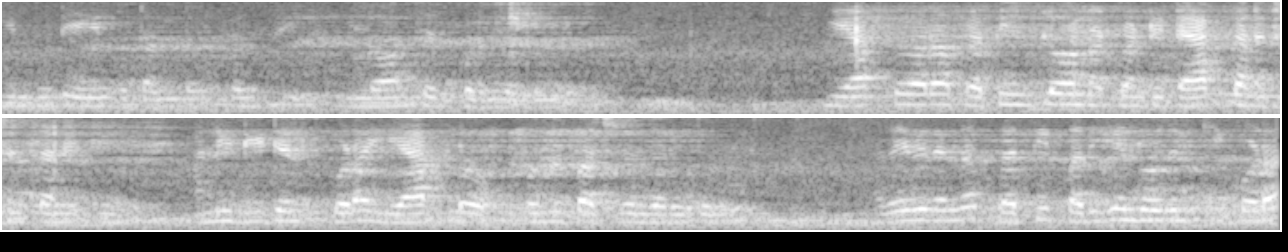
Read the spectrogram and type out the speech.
వీళ్ళతోటి ఏం అందరూ కలిసి లాంచ్ చేసుకోవడం జరిగింది. ఈ యాప్ ద్వారా ప్రతి ఇంట్లో ఉన్నటువంటి ట్యాప్ కనెక్షన్స్ అన్నిటిని అన్ని డీటెయిల్స్ కూడా ఈ యాప్లో పొందుపరచడం జరుగుతుంది. అదేవిధంగా ప్రతి పదిహేను రోజులకి కూడా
